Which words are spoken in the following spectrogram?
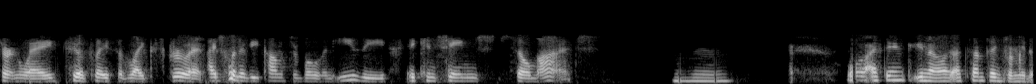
certain way to a place of like, screw it, I just want to be comfortable and easy, it can change so much. hmm Well, I think, you know, that's something for me to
